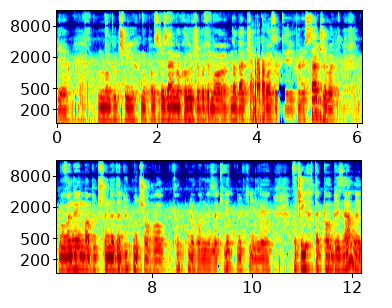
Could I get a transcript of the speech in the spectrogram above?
є. Мабуть, що їх ми позрізаємо, коли вже будемо на дачу возити і пересаджувати. Бо вони, мабуть, що не дадуть нічого путнього, не заквітнуть і не. Хоча їх так пообрізали.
